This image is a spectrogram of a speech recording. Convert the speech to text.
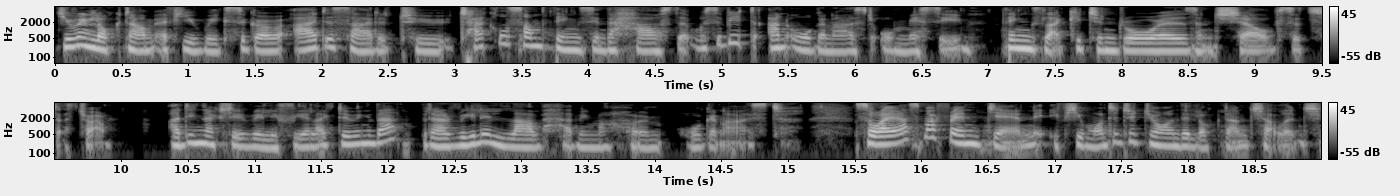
During lockdown a few weeks ago, I decided to tackle some things in the house that was a bit unorganized or messy, things like kitchen drawers and shelves, etc. I didn't actually really feel like doing that, but I really love having my home organized. So I asked my friend Jen if she wanted to join the lockdown challenge,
